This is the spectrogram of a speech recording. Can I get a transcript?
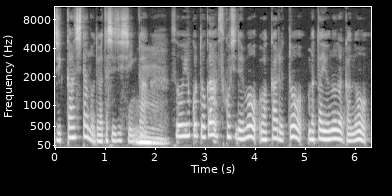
実感したので、私自身が。そういうことが少しでもわかると、また世の中の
